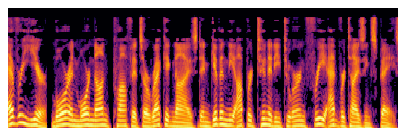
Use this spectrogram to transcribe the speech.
Every year, more and more nonprofits are recognized and given the opportunity to earn free advertising space.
